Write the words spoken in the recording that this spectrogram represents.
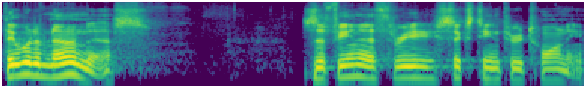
They would have known this. Zephaniah 3 16 through 20.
